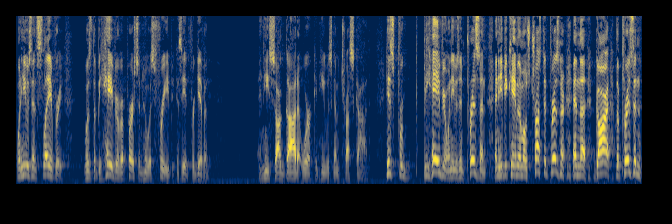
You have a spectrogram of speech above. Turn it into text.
when he was in slavery was the behavior of a person who was free because he had forgiven. And he saw God at work and he was going to trust God. His for- behavior when he was in prison and he became the most trusted prisoner, and the, guard, the prison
